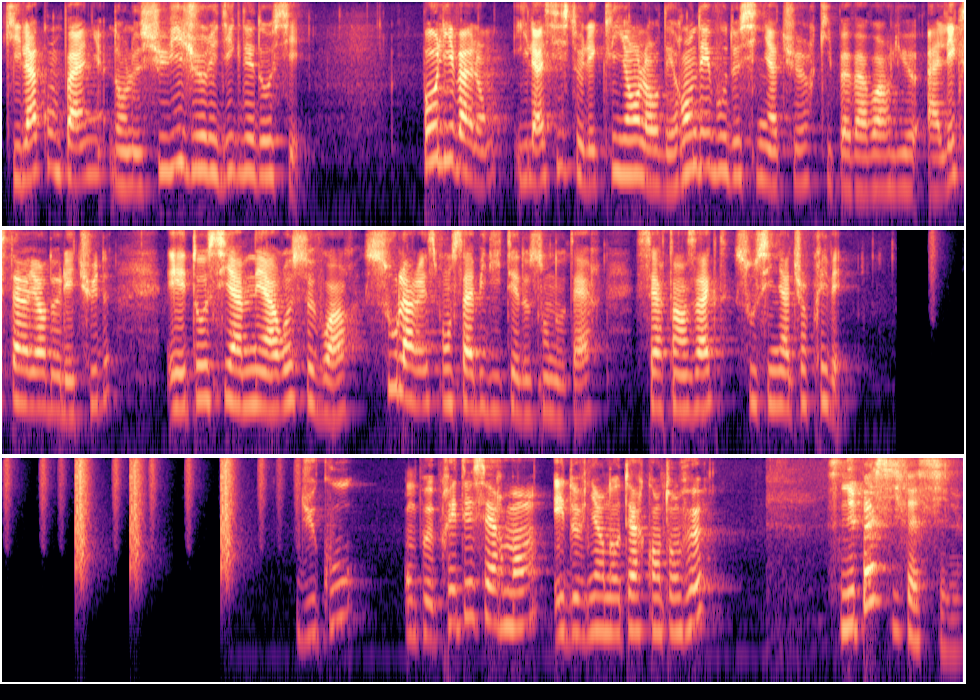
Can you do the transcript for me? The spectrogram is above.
qui l'accompagne dans le suivi juridique des dossiers. Polyvalent, il assiste les clients lors des rendez-vous de signature qui peuvent avoir lieu à l'extérieur de l'étude et est aussi amené à recevoir, sous la responsabilité de son notaire, certains actes sous signature privée. Du coup, on peut prêter serment et devenir notaire quand on veut? Ce n'est pas si facile.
